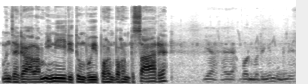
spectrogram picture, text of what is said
menjaga alam ini ditumbuhi pohon-pohon besar ya? Iya kayak pohon beringin mungkin ya.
